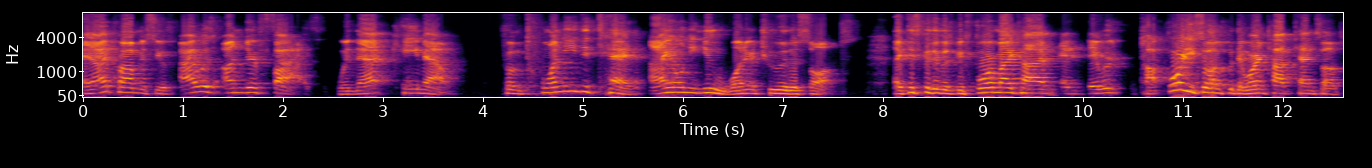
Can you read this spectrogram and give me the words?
And I promise you, if I was under five when that came out, from 20 to 10, I only knew one or two of the songs. Like this because it was before my time and they were top 40 songs, but they weren't top 10 songs.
